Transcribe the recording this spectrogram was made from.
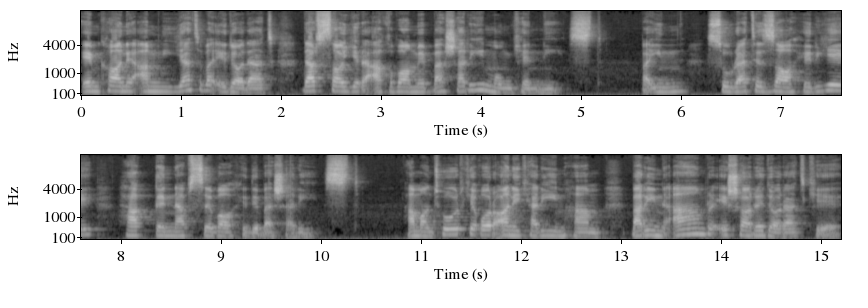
امکان امنیت و عدادت در سایر اقوام بشری ممکن نیست. و این صورت ظاهری حق نفس واحد بشری است. همانطور که قرآن کریم هم بر این امر اشاره دارد که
